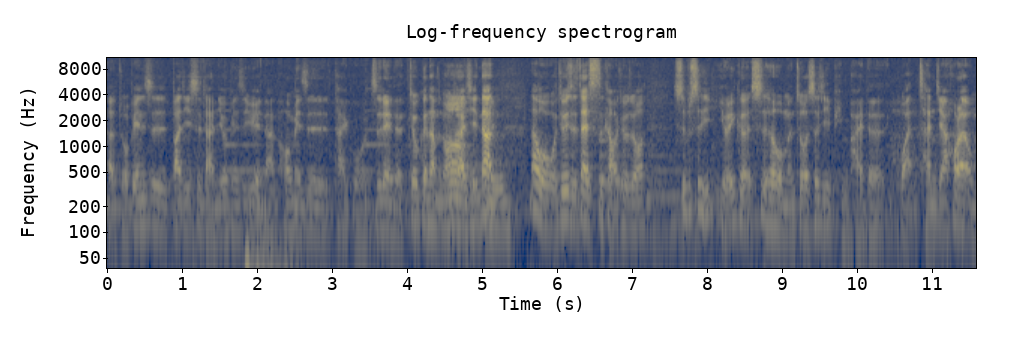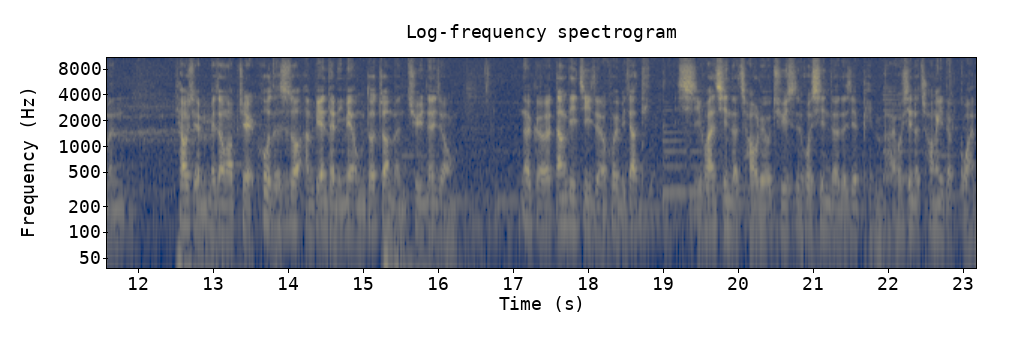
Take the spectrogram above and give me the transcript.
呃，左边是巴基斯坦，右边是越南，后面是泰国之类的，就跟他们弄在一起。Oh, 那、嗯、那我我就一直在思考，就是说，是不是有一个适合我们做设计品牌的馆参加？后来我们挑选 Maison Object，或者是说 Ambiente 里面，我们都专门去那种那个当地记者会比较喜欢新的潮流趋势或新的这些品牌或新的创意的馆。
